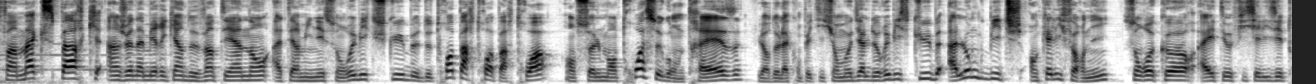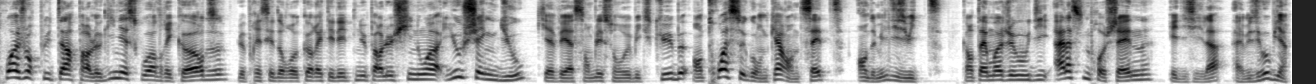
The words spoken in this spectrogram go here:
Enfin, Max Park, un jeune américain de 21 ans, a terminé son Rubik's Cube de 3 par 3 par 3 en seulement 3 secondes 13 lors de la compétition mondiale de Rubik's Cube à Long Beach en Californie. Son record a été officialisé 3 jours plus tard par le Guinness World Records. Le précédent record était détenu par le chinois Yu Shengdu qui avait assemblé son Rubik's Cube en 3 secondes 47 en 2018. Quant à moi, je vous dis à la semaine prochaine et d'ici là, amusez-vous bien.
